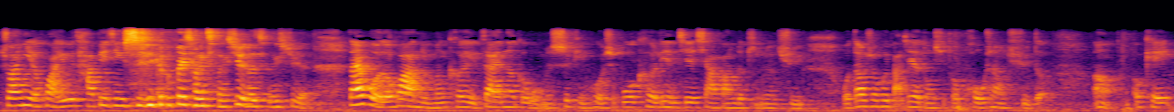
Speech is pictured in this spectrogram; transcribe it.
专业化，因为他毕竟是一个非常程序员的程序员。待会儿的话，你们可以在那个我们视频或者是播客链接下方的评论区，我到时候会把这些东西都抛上去的。嗯，OK，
